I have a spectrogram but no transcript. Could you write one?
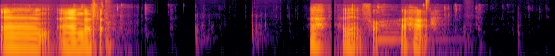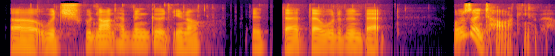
And, and I fell. Ah, I didn't fall. Aha. Uh, which would not have been good, you know? It that that would have been bad. What was I talking about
